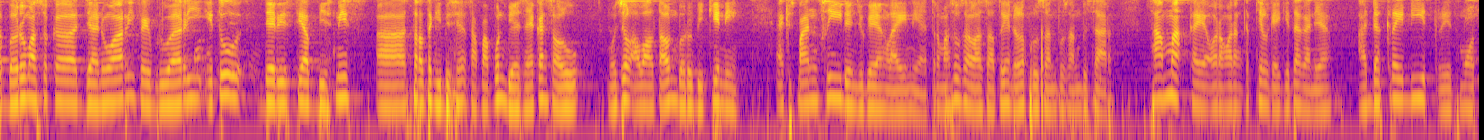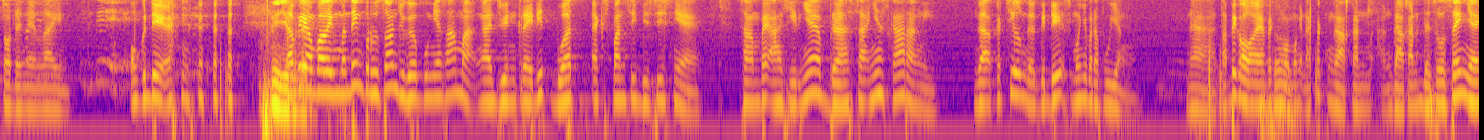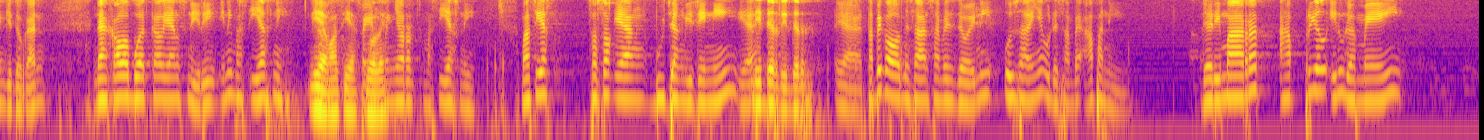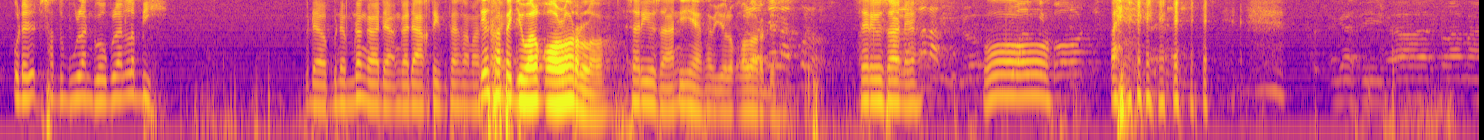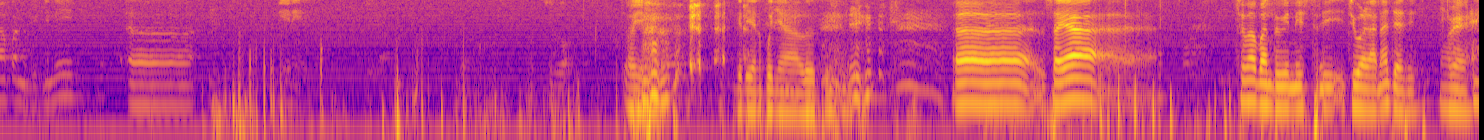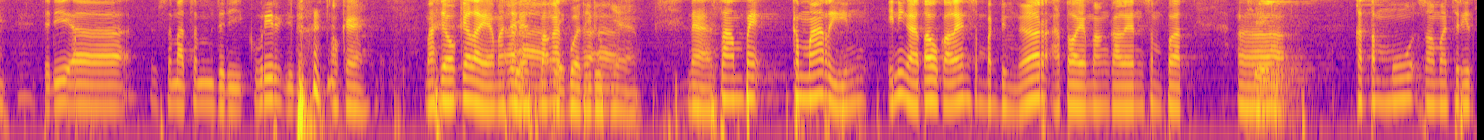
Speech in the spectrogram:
baru masuk ke Januari, Februari itu dari setiap bisnis eh, strategi bisnis apa pun biasanya kan selalu muncul awal tahun baru bikin nih ekspansi dan juga yang lainnya. Termasuk salah satunya adalah perusahaan-perusahaan besar. Sama kayak orang-orang kecil kayak kita kan ya. Ada kredit, kredit motor dan lain-lain. Oh gede ya. Iya, Tapi bener. yang paling penting perusahaan juga punya sama, ngajuin kredit buat ekspansi bisnisnya. Sampai akhirnya berasanya sekarang nih, nggak kecil nggak gede semuanya pada puyeng. Nah, tapi kalau efek ngomongin efek nggak akan nggak akan ada selesainya gitu kan. Nah, kalau buat kalian sendiri, ini Mas Iyas nih. Iya, Mas pengen boleh. menyorot Mas Iyas nih. Mas Iyas sosok yang bujang di sini ya. Leader, leader. Ya, tapi kalau misalnya sampai sejauh ini usahanya udah sampai apa nih? Dari Maret, April, ini udah Mei, udah satu bulan, dua bulan lebih. Udah benar-benar nggak ada nggak ada aktivitas sama Dia sekali. sampai jual kolor loh. seriusan, Iya, sampai jual kolor dia. seriusan ya. Oh, Enggak sih, eh, selama pandemi ini eh, Oh iya. Gedean punya lu sih. eh, saya eh, cuma bantuin istri jualan aja sih. oke, Jadi eh, semacam jadi kurir gitu. oke, masih oke lah ya, masih ada Ah, semangat oke. buat Ah, ah. hidupnya. Nah, sampai kemarin ini nggak tahu kalian sempat dengar atau emang kalian sempat eh, ketemu sama cerita.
